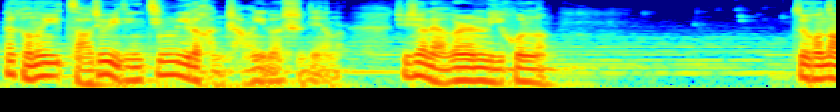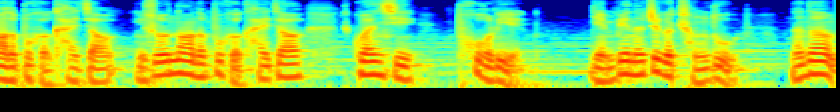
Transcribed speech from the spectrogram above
他可能早就已经经历了很长一段时间了，就像两个人离婚了，最后闹得不可开交。你说闹得不可开交，关系破裂，演变到这个程度，难道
